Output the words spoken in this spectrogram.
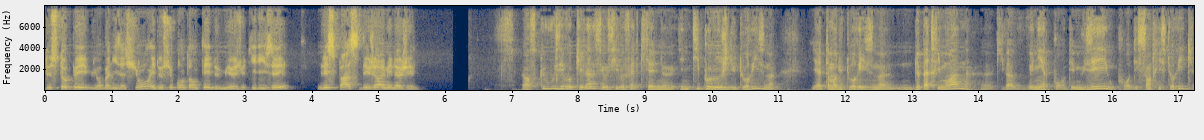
de stopper l'urbanisation et de se contenter de mieux utiliser l'espace déjà aménagé. Alors ce que vous évoquez là, c'est aussi le fait qu'il y, a une typologie du tourisme. Il y a notamment du tourisme de patrimoine euh, qui va venir pour des musées ou pour des centres historiques.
